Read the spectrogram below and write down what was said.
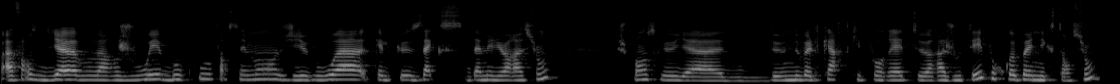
À force d'y avoir joué beaucoup, forcément, j'y vois quelques axes d'amélioration. Je pense qu'il y a de nouvelles cartes qui pourraient être rajoutées. Pourquoi pas une extension?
